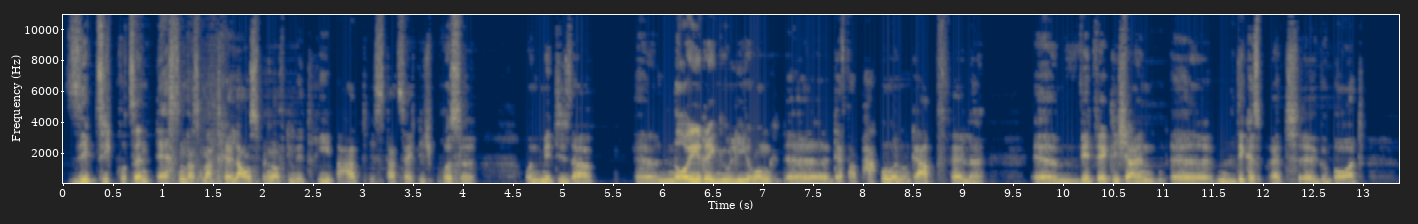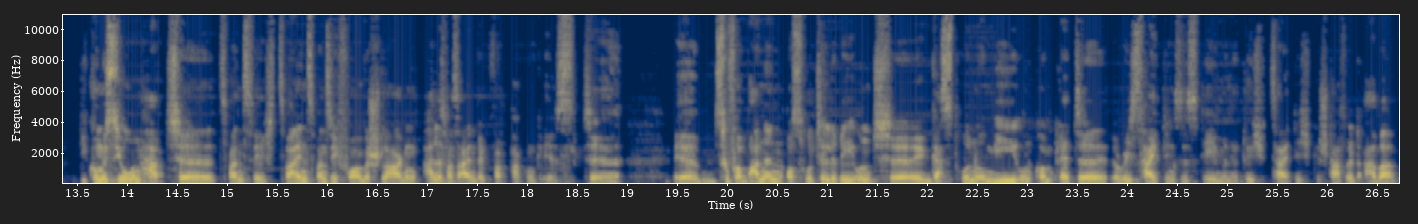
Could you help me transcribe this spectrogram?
70 Prozent dessen, was materielle Auswirkungen auf die Betriebe hat, ist tatsächlich Brüssel. Und mit dieser äh, Neuregulierung äh, der Verpackungen und der Abfälle äh, wird wirklich ein äh, dickes Brett äh, gebohrt. Die Kommission hat äh, 2022 vorgeschlagen, alles was Einwegverpackung ist, äh, äh, zu verbannen aus Hotellerie und äh, Gastronomie und komplette Recycling-Systeme, natürlich zeitlich gestaffelt, aber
